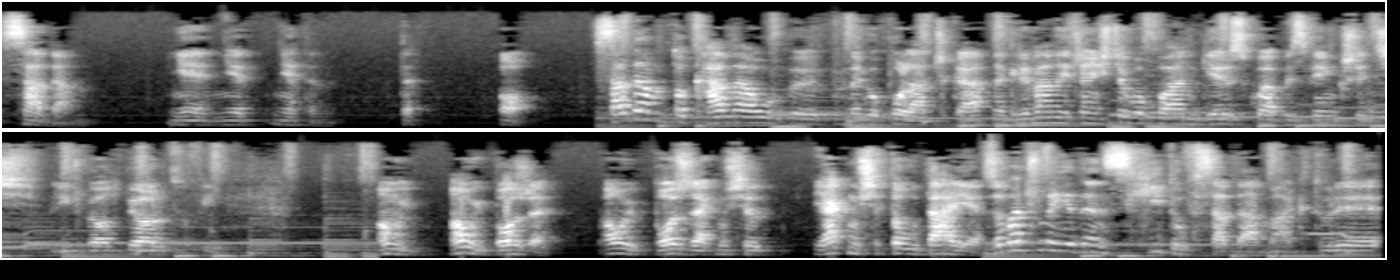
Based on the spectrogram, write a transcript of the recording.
Sadam. Nie, nie, nie ten. Te. O. Sadam to kanał y, pewnego Polaczka, nagrywany częściowo po angielsku, aby zwiększyć liczbę odbiorców i. O mój, o mój Boże, o mój Boże, jak mu się, jak mu się to udaje. Zobaczmy jeden z hitów Sadama, który,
